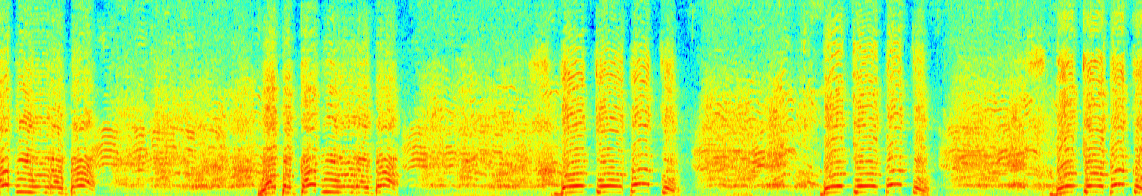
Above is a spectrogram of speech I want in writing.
ಯಾತಕ್ಕಾಗಿ ಹೋರಾಟ ಯಾತಕ್ಕಾಗಿ ಹೋರಾಟ ಬೇಕೇ ಬೇಕು ಬೇಕೇ ಬೇಕು ಬೇಕೇ ಬೇಕು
